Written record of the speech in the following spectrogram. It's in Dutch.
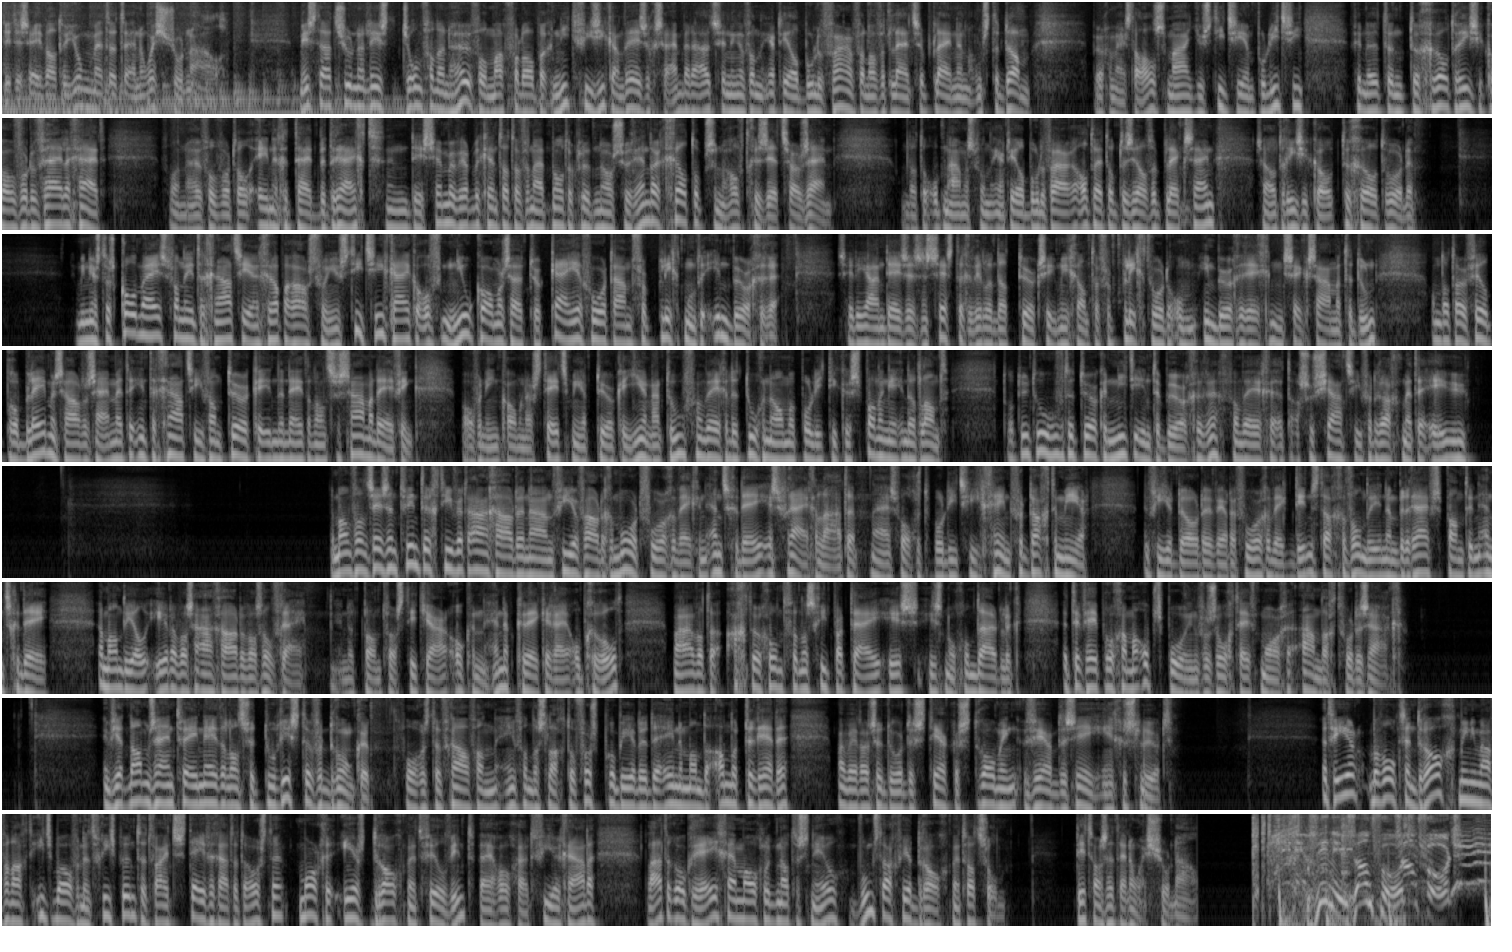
Dit is Ewout de Jong met het NOS-journaal. Misdaadjournalist John van den Heuvel mag voorlopig niet fysiek aanwezig zijn... bij de uitzendingen van RTL Boulevard vanaf het Leidseplein in Amsterdam. Burgemeester Halsma, justitie en politie vinden het een te groot risico voor de veiligheid. Van den Heuvel wordt al enige tijd bedreigd. In december werd bekend dat er vanuit motorclub No Surrender geld op zijn hoofd gezet zou zijn omdat de opnames van RTL Boulevard altijd op dezelfde plek zijn... zou het risico te groot worden. Ministers Koolmees van Integratie en Grapperhaus van Justitie... kijken of nieuwkomers uit Turkije voortaan verplicht moeten inburgeren. CDA en D66 willen dat Turkse immigranten verplicht worden om inburgeringsexamen te doen, omdat er veel problemen zouden zijn met de integratie van Turken in de Nederlandse samenleving. Bovendien komen er steeds meer Turken hier naartoe vanwege de toegenomen politieke spanningen in dat land. Tot nu toe hoefden Turken niet in te burgeren vanwege het associatieverdrag met de EU. De man van 26 die werd aangehouden na een viervoudige moord vorige week in Enschede is vrijgelaten. Hij is volgens de politie geen verdachte meer. De vier doden werden vorige week dinsdag gevonden in een bedrijfspand in Enschede. Een man die al eerder was aangehouden was al vrij. In het pand was dit jaar ook een hennepkwekerij opgerold. Maar wat de achtergrond van de schietpartij is, is nog onduidelijk. Het tv-programma Opsporing Verzocht heeft morgen aandacht voor de zaak. In Vietnam zijn twee Nederlandse toeristen verdronken. Volgens de vrouw van een van de slachtoffers probeerde de ene man de ander te redden... maar werden ze door de sterke stroming ver de zee ingesleurd. Het weer bewolkt en droog, minima vannacht iets boven het vriespunt. Het waait stevig uit het oosten. Morgen eerst droog met veel wind, bij hooguit 4 graden. Later ook regen en mogelijk natte sneeuw. Woensdag weer droog met wat zon. Dit was het NOS Journaal. Zin in Zandvoort, Zandvoort?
